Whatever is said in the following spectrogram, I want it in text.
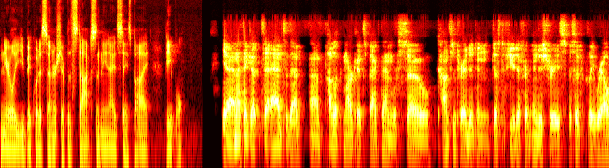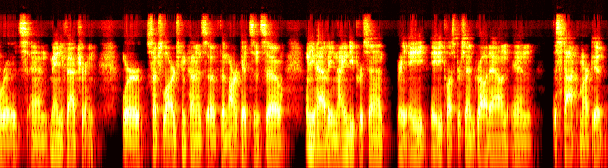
nearly ubiquitous ownership of stocks in the United States by people. Yeah, and I think uh, to add to that, uh, public markets back then were so concentrated in just a few different industries, specifically railroads and manufacturing, were such large components of the markets. And so when you have a 90% or 80, 80 plus percent drawdown in the stock market,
